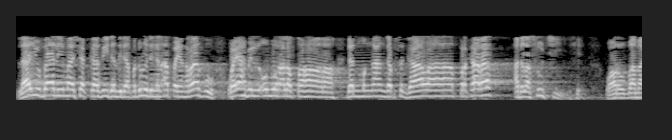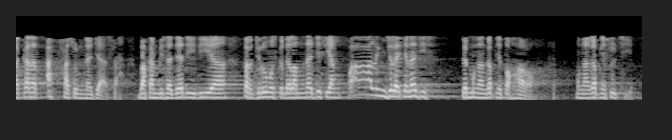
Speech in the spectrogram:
La yubali ma dan tidak peduli dengan apa yang ragu. Wa yahmil umur ala tahara dan menganggap segala perkara adalah suci. Warubama kanat afhasun najasah. Bahkan bisa jadi dia terjerumus ke dalam najis yang paling jeleknya najis. Dan menganggapnya tohara. Menganggapnya suci.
